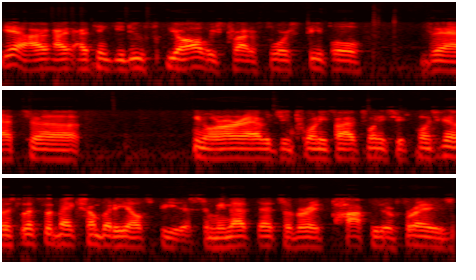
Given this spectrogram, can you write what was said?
yeah, I, I think you do. You always try to force people that uh, you know are averaging 25, 26 points. You know, let's let's make somebody else beat us. I mean that that's a very popular phrase.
